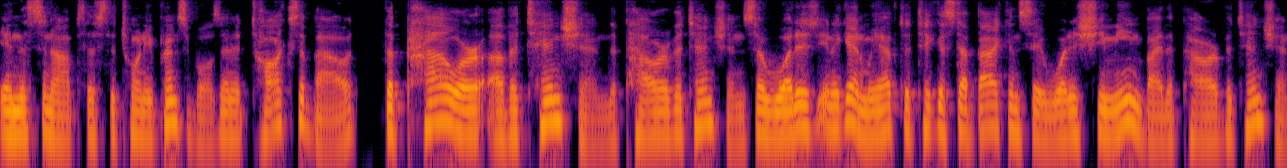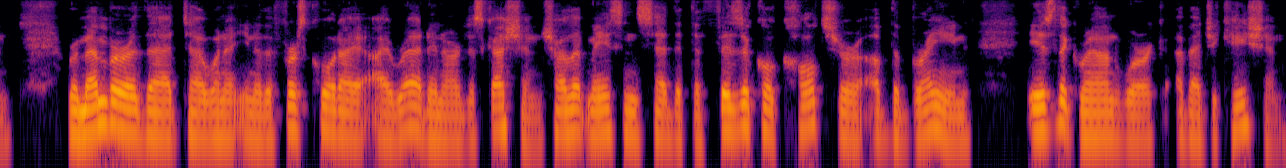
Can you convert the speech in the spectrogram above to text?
in the synopsis, the 20 principles, and it talks about the power of attention, the power of attention. So, what is, and again, we have to take a step back and say, what does she mean by the power of attention? Remember that uh, when I, you know, the first quote I, I read in our discussion, Charlotte Mason said that the physical culture of the brain is the groundwork of education.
